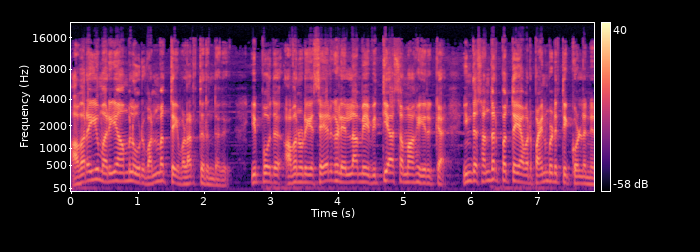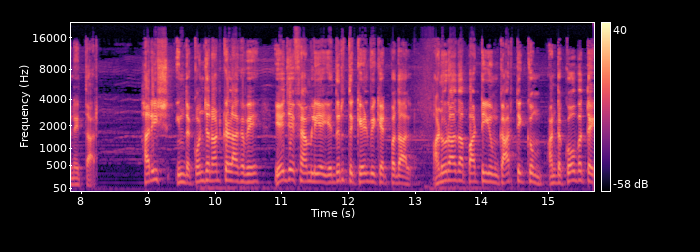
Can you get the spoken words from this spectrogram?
அவரையும் அறியாமல் ஒரு வன்மத்தை வளர்த்திருந்தது. இப்போது அவனுடைய செயல்கள் எல்லாமே வித்தியாசமாக இருக்க இந்த சந்தர்ப்பத்தை அவர் பயன்படுத்தி கொள்ள நினைத்தார். ஹரிஷ் இந்த கொஞ்ச நாட்களாகவே ஏஜே ஃபேமிலியை எதிர்த்து கேள்வி கேட்பதால் அனுராதா பாட்டியும் கார்த்திக்கும் அந்த கோபத்தை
